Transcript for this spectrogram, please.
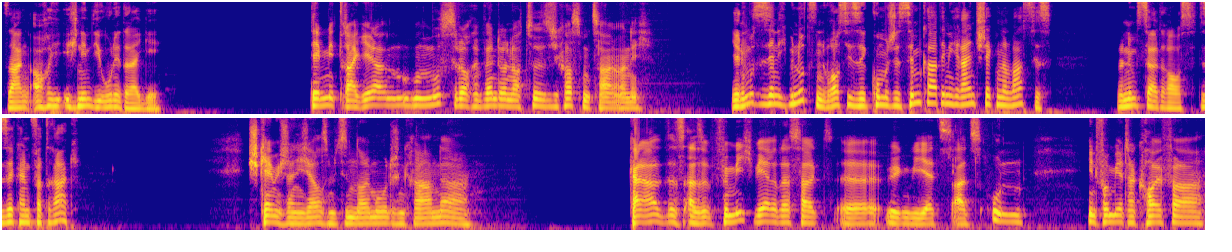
sagen, ach, ich, ich nehme die ohne 3G? Den mit 3G da musst du doch eventuell noch zusätzliche Kosten bezahlen, oder nicht? Ja, du musst es ja nicht benutzen. Du brauchst diese komische SIM-Karte nicht reinstecken, dann war's das. Du nimmst sie halt raus. Das ist ja kein Vertrag. Ich kenne mich da nicht aus mit diesem neumodischen Kram da. Keine Ahnung, das, also für mich wäre das halt äh, irgendwie jetzt als uninformierter Käufer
